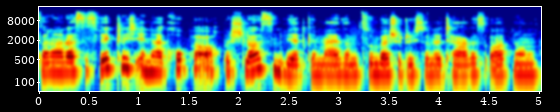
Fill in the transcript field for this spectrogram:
sondern dass es wirklich in der Gruppe auch beschlossen wird, gemeinsam zum Beispiel durch so eine Tagesordnung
